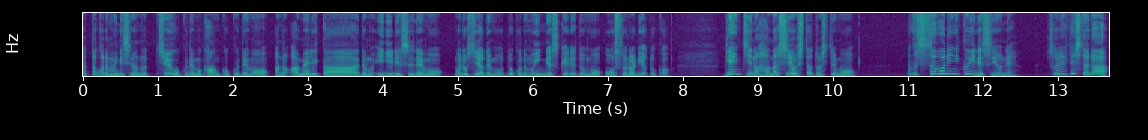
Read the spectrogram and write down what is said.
まあ、どこでもいいんですよあの中国でも韓国でもあのアメリカでもイギリスでも、まあ、ロシアでもどこでもいいんですけれどもオーストラリアとか現地の話をしたとしてもなんか伝わりにくいですよね。それでしたら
